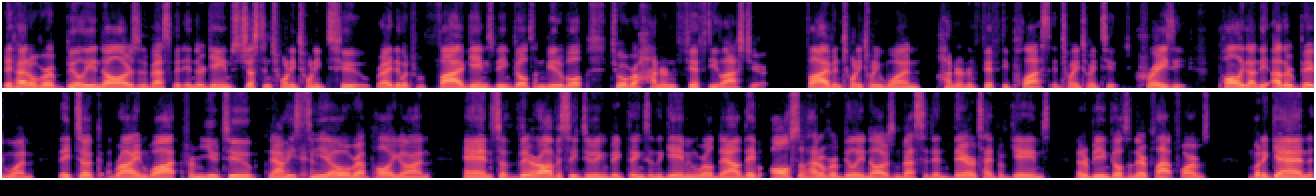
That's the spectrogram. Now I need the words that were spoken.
They've had over a billion dollars in investment in their games just in 2022, right? They went from five games being built on Immutable to over 150 last year. Five in 2021, 150 plus in 2022. It's crazy. Polygon, the other big one, they took Ryan Wyatt from YouTube. Now he's CEO over at Polygon. And so they're obviously doing big things in the gaming world now. They've also had over a billion dollars invested in their type of games that are being built on their platforms. But again,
